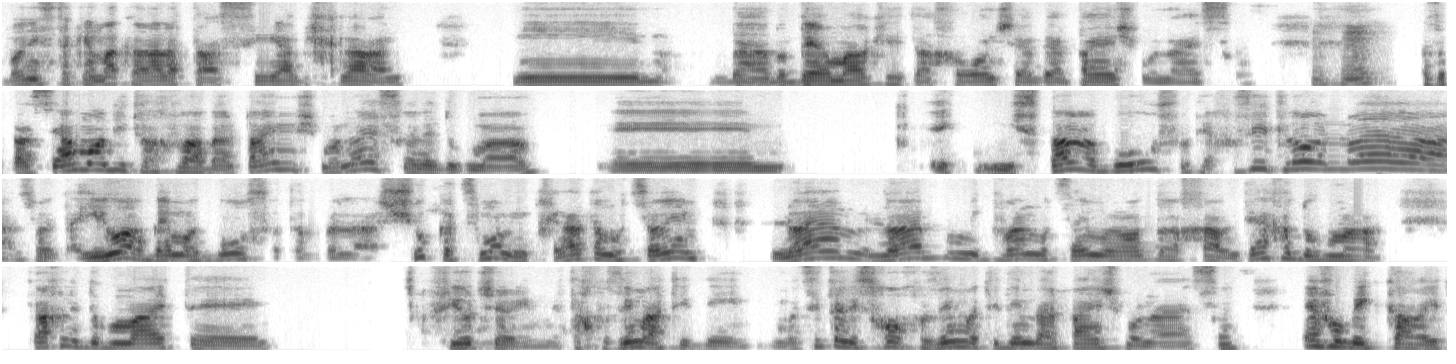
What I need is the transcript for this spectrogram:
בואו נסתכל מה קרה לתעשייה בכלל, ב bear market האחרון שהיה ב-2018. Mm-hmm. אז התעשייה מאוד התרחבה. ב-2018 לדוגמה, אמ, מספר הבורסות יחסית לא, לא היה, זאת אומרת, היו הרבה מאוד בורסות, אבל השוק עצמו מבחינת המוצרים לא היה, לא היה בו מגוון מוצרים מאוד רחב. אני אתן לך דוגמה, קח לדוגמה את פיוצ'רים, את החוזים העתידיים. אם רצית לסחור חוזים עתידיים ב-2018, איפה בעיקר היית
